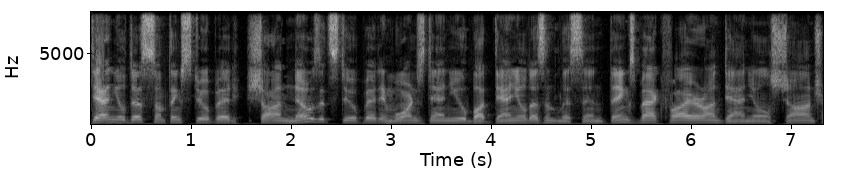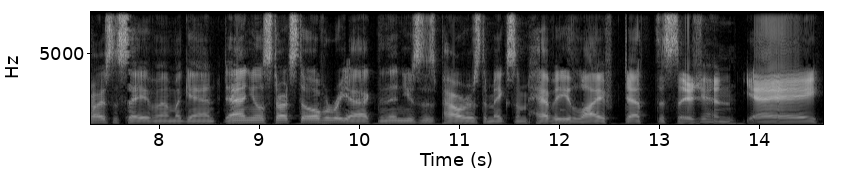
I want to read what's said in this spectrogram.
Daniel does something stupid, Sean knows it's stupid and warns Daniel, but Daniel doesn't listen. Things backfire on Daniel, Sean tries to save him again. Daniel starts to overreact and then uses his powers to make some heavy life death decision. Yay.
